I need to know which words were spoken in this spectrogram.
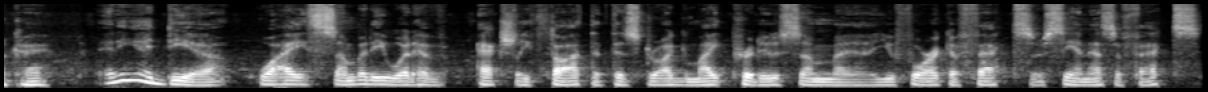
Okay. Any idea why somebody would have actually thought that this drug might produce some uh, euphoric effects or CNS effects,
